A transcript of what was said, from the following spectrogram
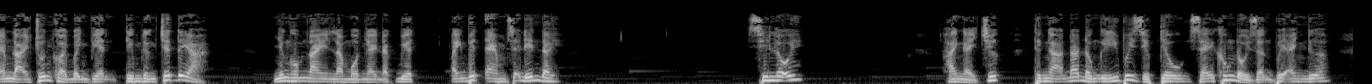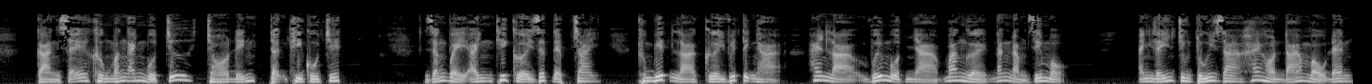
Em lại trốn khỏi bệnh viện Tìm đường chết đấy à? Nhưng hôm nay là một ngày đặc biệt, Anh biết em sẽ đến đây. Xin lỗi. Hai ngày trước, Thì Ngạ đã đồng ý với Diệp Tiêu Sẽ không đổi giận với anh nữa. Càng sẽ không mắng anh một chữ Cho đến tận khi cô chết. dáng vẻ anh khi cười rất đẹp trai, Không biết là cười với tịnh hạ Hay là với một nhà ba người đang nằm dưới mộ. Anh lấy trong túi ra hai hòn đá màu đen,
